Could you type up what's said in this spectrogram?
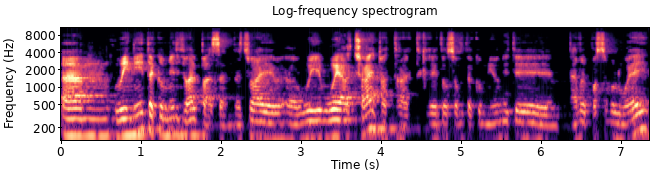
um, we need the community to help us, and that's why uh, we we are trying to attract creators of the community in every possible way.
